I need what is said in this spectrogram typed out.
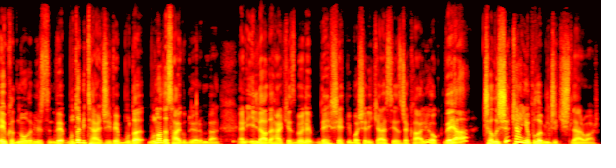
ev kadını olabilirsin ve bu da bir tercih ve bu da buna da saygı duyarım ben. Yani illa da herkes böyle dehşet bir başarı hikayesi yazacak hali yok. Veya çalışırken yapılabilecek işler var.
